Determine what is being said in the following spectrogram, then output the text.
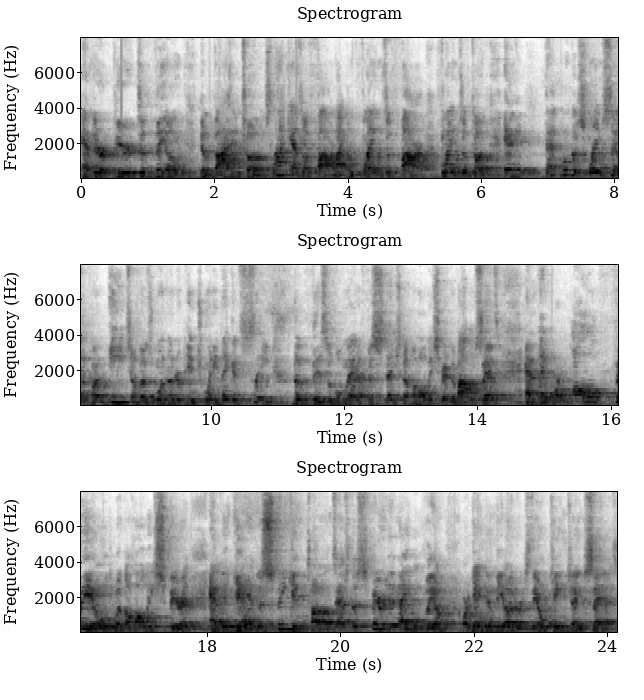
and there appeared to them divided tongues, like as of fire, like flames of fire, flames of tongues. And that one of those flames set upon each of those 120, they could see the visible manifestation of the Holy Spirit. The Bible says, and they were all filled with the Holy Spirit and began to speak in tongues as the Spirit enabled them or gave them the utterance, the old King James says.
